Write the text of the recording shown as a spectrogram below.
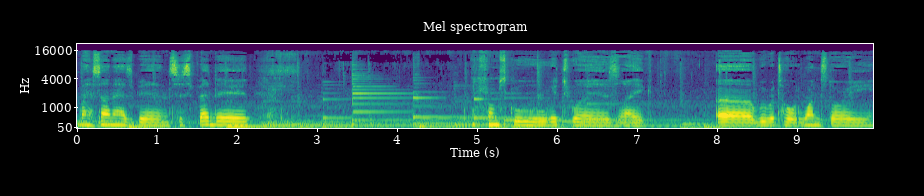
my son has been suspended from school, which was like uh, we were told one story.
